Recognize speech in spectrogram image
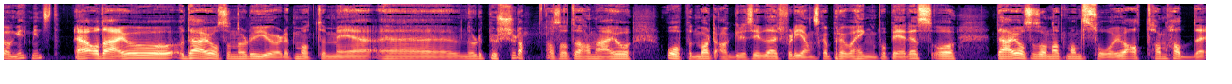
ganger, minst. Ja, og det er, jo, det er, jo, også når du gjør det på en måte med eh, Når du pusher, da. Altså at han er jo åpenbart aggressiv der fordi han skal prøve å henge på Peres. Og det er jo også sånn at man så jo at han hadde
